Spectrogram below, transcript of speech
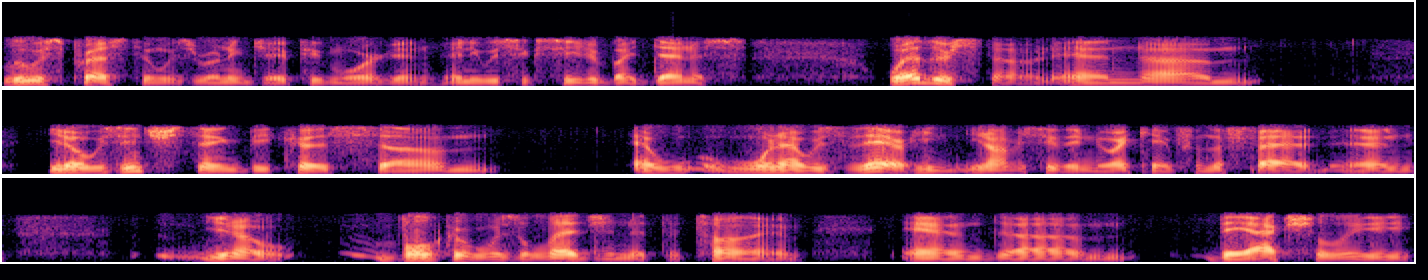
Lewis Preston was running J.P. Morgan, and he was succeeded by Dennis Weatherstone. And um, you know, it was interesting because um, when I was there, he, you know, obviously they knew I came from the Fed, and you know, Volcker was a legend at the time, and um, they actually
